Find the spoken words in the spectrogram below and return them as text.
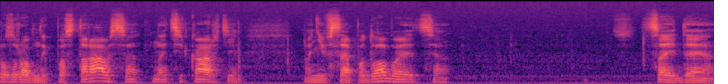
розробник постарався на цій карті. Мені все подобається. Це йде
